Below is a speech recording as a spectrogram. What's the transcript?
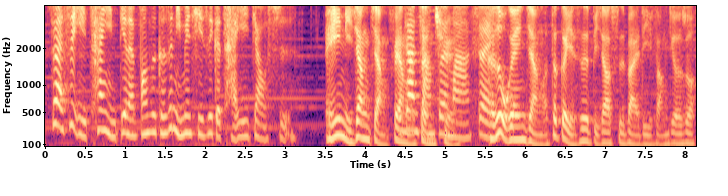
虽然是以餐饮店的方式，可是里面其实是一个才艺教室。哎，你这样讲非常的正确吗？对。可是我跟你讲哦，这个也是比较失败的地方，就是说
